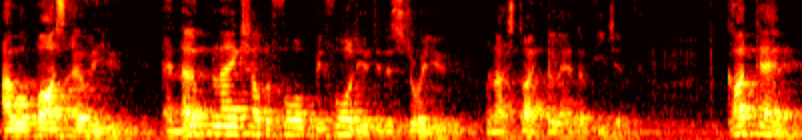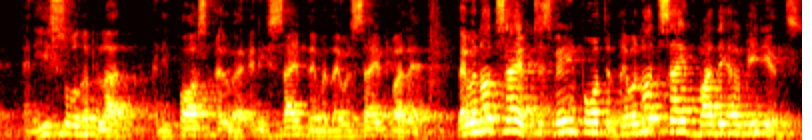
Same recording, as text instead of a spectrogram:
I will pass over you, and no plague shall befall, befall you to destroy you when I strike the land of Egypt. God came and he saw the blood and he passed over and he saved them and they were saved by that. They were not saved, just very important. They were not saved by their obedience.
